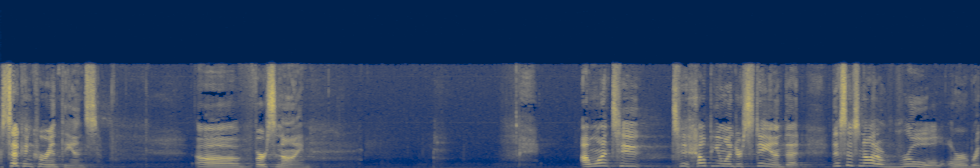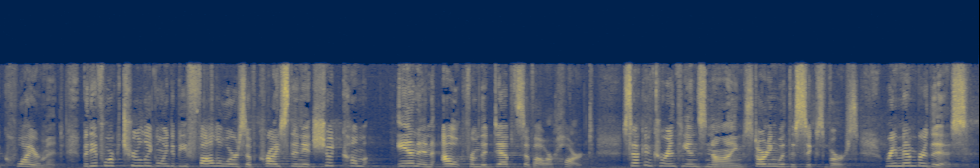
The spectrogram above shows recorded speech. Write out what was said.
Second Corinthians, uh, verse 9. I want to, to help you understand that this is not a rule or a requirement, but if we're truly going to be followers of Christ, then it should come in and out from the depths of our heart. 2 Corinthians 9, starting with the sixth verse. Remember this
